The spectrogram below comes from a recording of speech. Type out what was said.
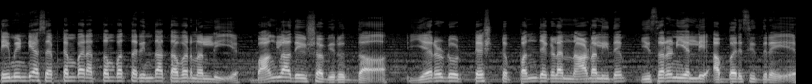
ಟೀಂ ಇಂಡಿಯಾ ಸೆಪ್ಟೆಂಬರ್ ಹತ್ತೊಂಬತ್ತರಿಂದ ತವರ್ನಲ್ಲಿ ಬಾಂಗ್ಲಾದೇಶ ವಿರುದ್ಧ ಎರಡು ಟೆಸ್ಟ್ ಪಂದ್ಯಗಳನ್ನಾಡಲಿದೆ. ಈ ಸರಣಿಯಲ್ಲಿ ಅಬ್ಬರಿಸಿದ್ರೆ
